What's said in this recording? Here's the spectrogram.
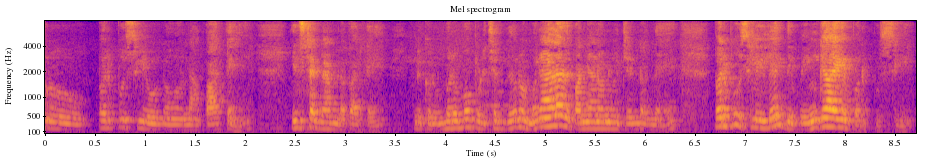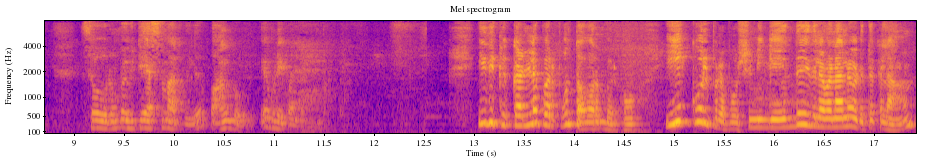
ஒரு பருப்பூசி ஒன்று நான் பார்த்தேன். இன்ஸ்டாகிராமில் பார்த்தேன். எனக்கு ரொம்ப ரொம்ப பிடிச்சிருந்தது. ரொம்ப நாளாக அது பண்ணணும்னு வச்சுட்டு இருந்தேன் பருப்பூசலியில் இது வெங்காய பருப்பூசிலி ஸோ ரொம்ப வித்தியாசமாக இருந்தது. வாங்குவோம் எப்படி பண்ணணும்? இதுக்கு கடலைப்பருப்பும் துவரம்பருப்பும் ஈக்குவல் ப்ரப்போர்ஷன் நீங்கள் எந்த இதில் வேணாலும் எடுத்துக்கலாம்.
